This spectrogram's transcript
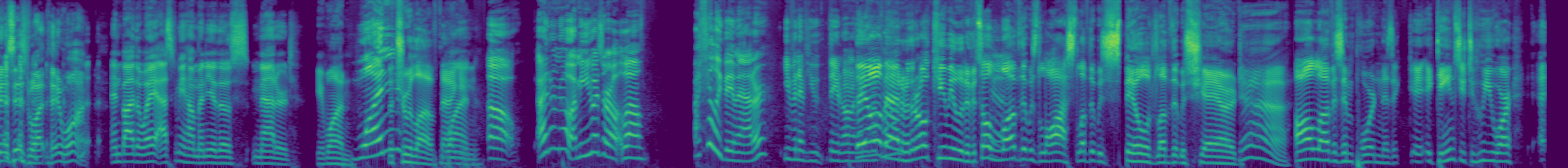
this is what they want. And by the way, ask me how many of those mattered. He won. One? The true love, Maggie. One. Oh, I don't know. I mean, you guys are all, well, I feel like they matter, even if you they don't. They all up with them. matter. They're all cumulative. It's all Yeah. love that was lost, love that was spilled, love that was shared. Yeah. All love is important as it it it gains you to who you are uh,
